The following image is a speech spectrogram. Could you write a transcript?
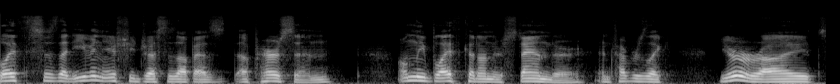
Blythe says that even if she dresses up as a person, only Blythe could understand her. And Pepper's like, You're right.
